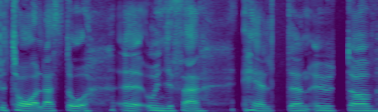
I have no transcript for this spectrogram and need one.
betalas då eh, ungefär hälften utav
